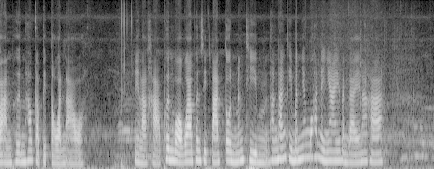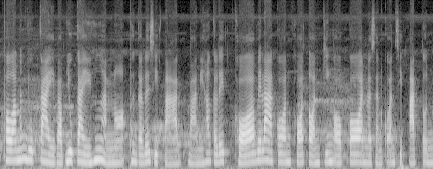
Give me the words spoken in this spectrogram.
บ้านเพิ่นเฮากับไปตอนเอา นี่แหละค่ะ เพิ่นบอกว่าเพิ่นสิตัดต้นมันทิมทั้งทั้งที่มันยังบ่ทันได้ใหญ่ปานใดนะคะ เพราะว่ามันอยู่ไกลแบบอยู่ไกลเฮือนเนาะเพิ่นก็เลยสิตัดบานนี้เฮาก็เลยขอเวลาก่อนขอตอนกิ่งออกก่อนว่าสันก่อนสิตัดต้นมัน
